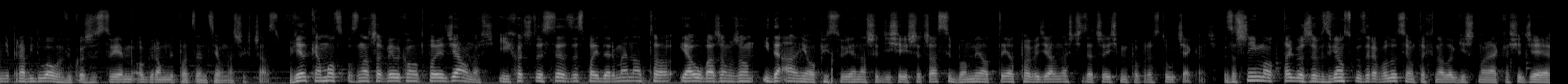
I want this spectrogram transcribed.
nieprawidłowo wykorzystujemy ogromny potencjał naszych czasów. Wielka moc oznacza wielką odpowiedzialność i choć to jest ze Spidermana, to ja uważam, że on idealnie opisuje nasze dzisiejsze czasy, bo my od tej odpowiedzialności zaczęliśmy po prostu uciekać. Zacznijmy od tego, że w związku z rewolucją technologiczną, jaka się dzieje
